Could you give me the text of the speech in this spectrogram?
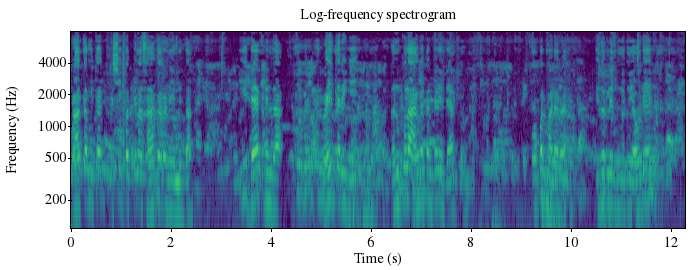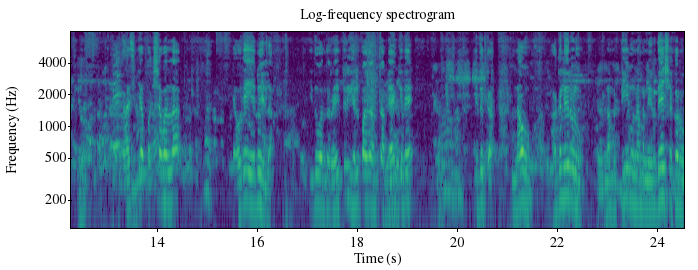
ಪ್ರಾಥಮಿಕ ಕೃಷಿ ಪತ್ತಿನ ಸಹಕಾರ ನಿಯಮಿತ. ಈ ಬ್ಯಾಂಕ್ನಿಂದ ರೈತರಿಗೆ ಅನುಕೂಲ ಆಗ್ಬೇಕಂತೇಳಿ ಬ್ಯಾಂಕ್ ಓಪನ್ ಮಾಡ್ಯಾರ. ಇದರಲ್ಲಿ ಇದು ಯಾವುದೇ ರಾಜಕೀಯ ಪಕ್ಷವಲ್ಲ, ಯಾವುದೇ ಏನೂ ಇಲ್ಲ. ಇದು ಒಂದು ರೈತರಿಗೆ ಹೆಲ್ಪ್ ಆಗೋಂಥ ಬ್ಯಾಂಕ್ ಇದೆ. ಇದಕ್ಕೆ ನಾವು ಹಗಲಿರುಳು ನಮ್ಮ ಟೀಮ್ ನಮ್ಮ ನಿರ್ದೇಶಕರು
